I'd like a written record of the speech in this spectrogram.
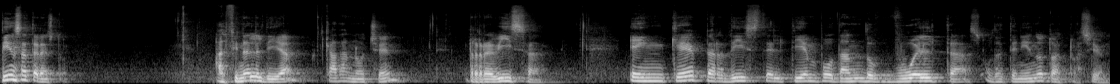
Piénsate en esto. Al final del día, cada noche, revisa en qué perdiste el tiempo dando vueltas o deteniendo tu actuación.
